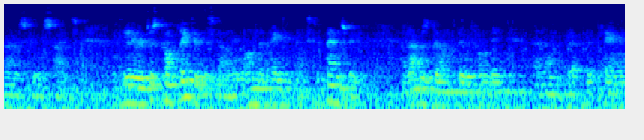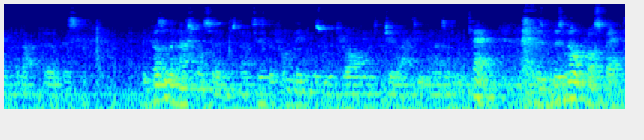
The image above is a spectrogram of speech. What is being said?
primary school sites. Clearly we've just completed the Stanley one located next to Pensby, and that was done through funding um, that, that came in for that purpose. Because of the national circumstances, the funding was withdrawn into July 2010. There's, there's no prospect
